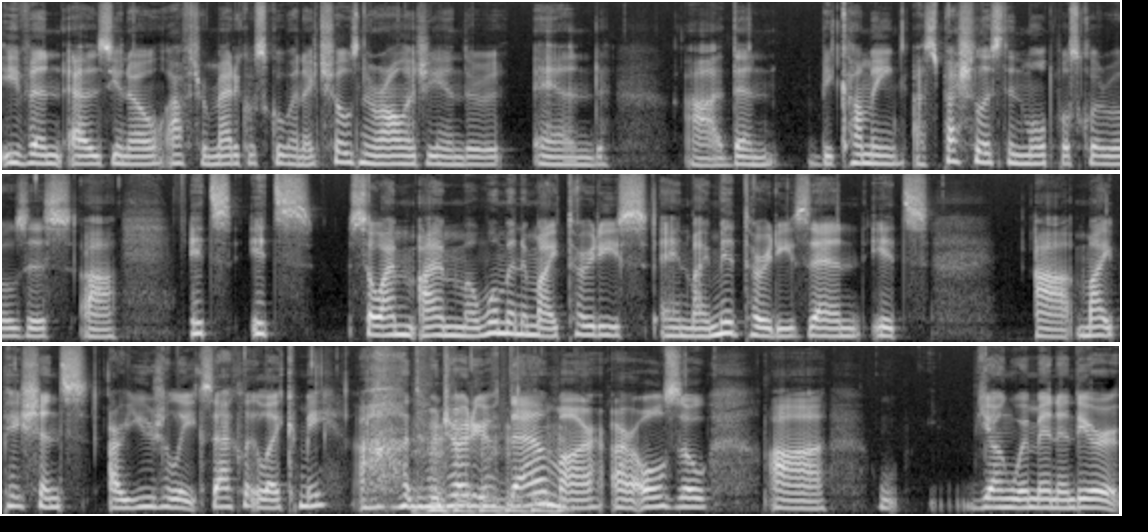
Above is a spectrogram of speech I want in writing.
even as you know, after medical school, when I chose neurology and the, and uh, then becoming a specialist in multiple sclerosis, uh, it's it's so I'm I'm a woman in my 30s and my mid 30s, and it's uh, my patients are usually exactly like me. Uh, the majority of them are are also uh, young women and they're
